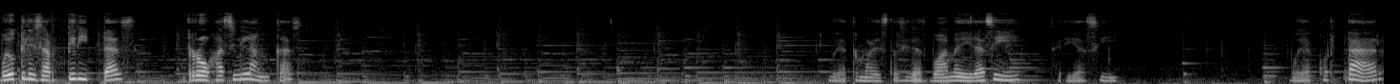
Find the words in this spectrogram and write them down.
Voy a utilizar tiritas rojas y blancas. Voy a tomar estas y las voy a medir así. Sería así. Voy a cortar.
